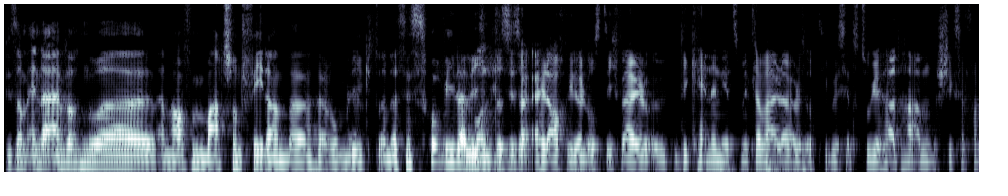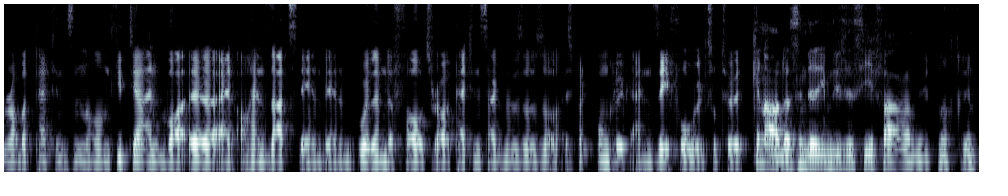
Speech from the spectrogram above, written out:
bis am Ende einfach nur ein Haufen Matsch und Federn da herumliegt. Und das ist so widerlich. Und das ist halt auch wieder lustig, weil wir kennen jetzt mittlerweile, also die bis jetzt zugehört haben, das Schicksal von Robert Pattinson und es gibt ja ein, Wort- äh, ein, auch einen Satz, den, den Willem Dafoe zu Robert Pattinson sagt, so, so, es bringt Unglück, einen Seevogel zu töten. Genau, da sind ja eben diese Seefahrermythen noch drin.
